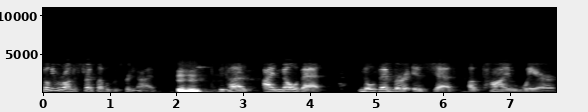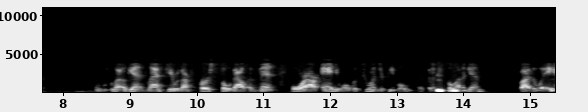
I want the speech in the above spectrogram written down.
don't get me wrong, the stress levels was pretty high. Mm-hmm. Because I know that November is just a time where again, last year was our first sold out event for our annual with 200 people. It's going to be mm-hmm. sold out again, by the way.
